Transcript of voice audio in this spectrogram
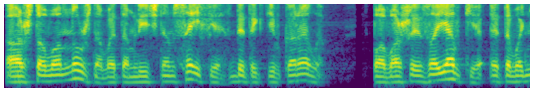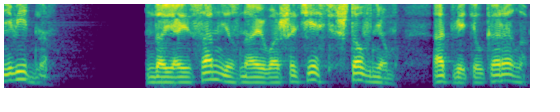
«А что вам нужно в этом личном сейфе, детектив Карелла?» По вашей заявке этого не видно». «Да я и сам не знаю, Ваша честь, что в нем», — ответил Карелло.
